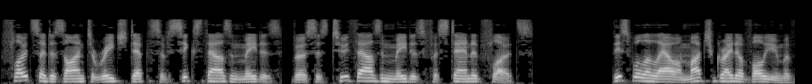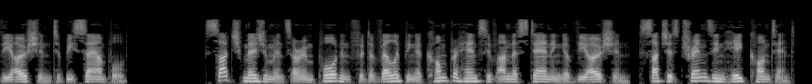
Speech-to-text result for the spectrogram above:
Floats are designed to reach depths of 6,000 meters, versus 2,000 meters for standard floats. This will allow a much greater volume of the ocean to be sampled. Such measurements are important for developing a comprehensive understanding of the ocean, such as trends in heat content.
